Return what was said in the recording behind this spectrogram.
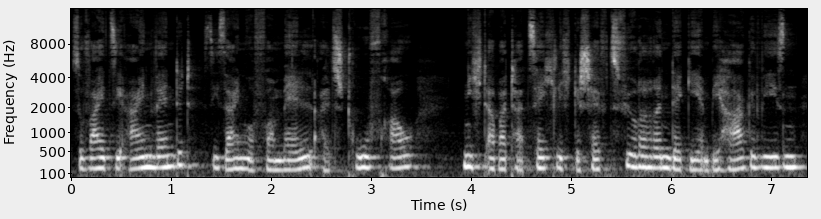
Soweit sie einwendet, sie sei nur formell als Strohfrau, nicht aber tatsächlich Geschäftsführerin der GmbH gewesen,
